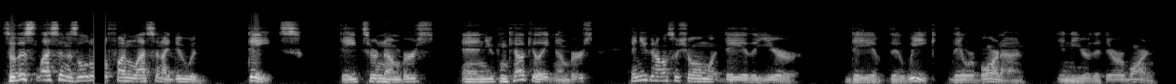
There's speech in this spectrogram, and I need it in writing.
So this lesson is a little fun lesson I do with dates. Dates are numbers, and you can calculate numbers, and you can also show them what day of the year, day of the week they were born on in the year that they were born.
